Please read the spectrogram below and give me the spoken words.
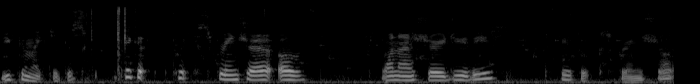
You can like take a take a quick screenshot of when I showed you these. Take a quick screenshot.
